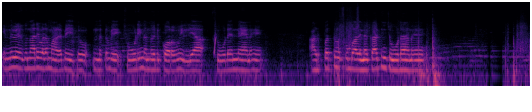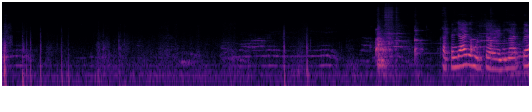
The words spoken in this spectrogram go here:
ഇന്ന് വൈകുന്നേരം ഇവിടെ മഴ പെയ്തു. എന്നിട്ടും ചൂടിനൊന്നും ഒരു ഇല്ല. ചൂട് തന്നെയാണ്. അടുപ്പത്ത് നിൽക്കുമ്പോൾ അതിനെക്കാട്ടും ചൂടാണ്. ഒക്കെ കുടിച്ചോ വൈകുന്നേരത്തെ.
